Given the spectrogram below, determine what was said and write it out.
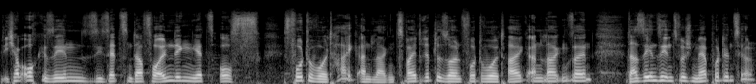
Ich habe auch gesehen, Sie setzen da vor allen Dingen jetzt auf Photovoltaikanlagen. Zwei Drittel sollen Photovoltaikanlagen sein. Da sehen Sie inzwischen mehr Potenzial?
